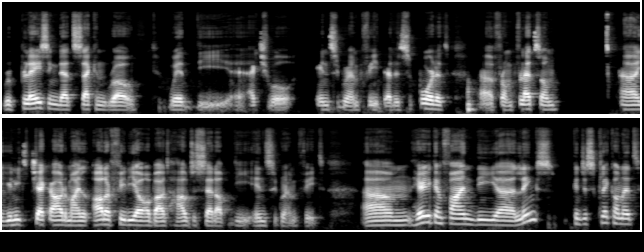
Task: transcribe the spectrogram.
replacing that second row with the uh, actual Instagram feed that is supported uh, from Flatsome. Uh, you need to check out my other video about how to set up the Instagram feed. Um, here you can find the links. You can just click on it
